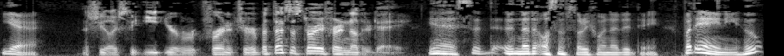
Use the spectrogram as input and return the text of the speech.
yeah. She likes to eat your furniture, but that's a story for another day. Yes, another awesome story for another day. But anywho,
